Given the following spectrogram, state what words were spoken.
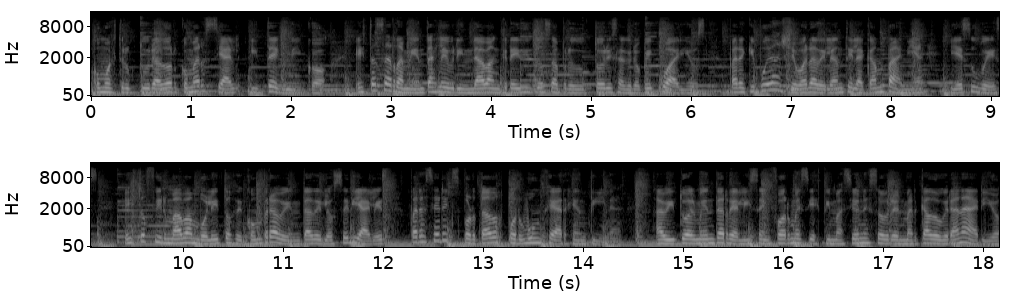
como estructurador comercial y técnico. Estas herramientas le brindaban créditos a productores agropecuarios para que puedan llevar adelante la campaña y a su vez estos firmaban boletos de compra-venta de los cereales para ser exportados por Bunge Argentina. Habitualmente realiza informes y estimaciones sobre el mercado granario,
